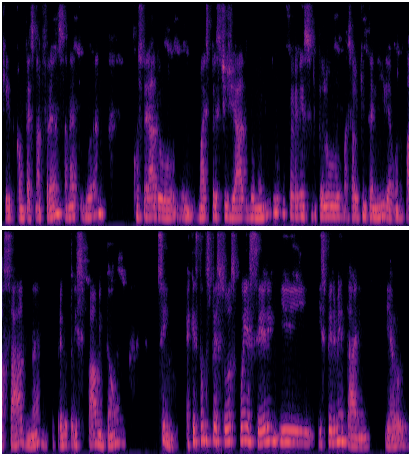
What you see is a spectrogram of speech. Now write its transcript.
que acontece na França, né, todo ano, considerado o mais prestigiado do mundo, foi vencido pelo Marcelo Quintanilha o ano passado, né, o prêmio principal, então, sim, é questão das pessoas conhecerem e experimentarem, e eu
